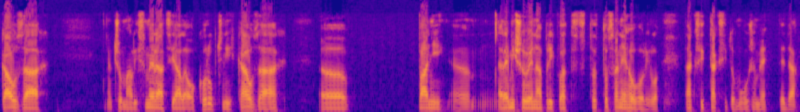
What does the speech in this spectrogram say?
kauzách, čo mali smeráci, ale o korupčných kauzách pani Remišovej napríklad, to, to sa nehovorilo. Tak si, tak si to môžeme teda...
